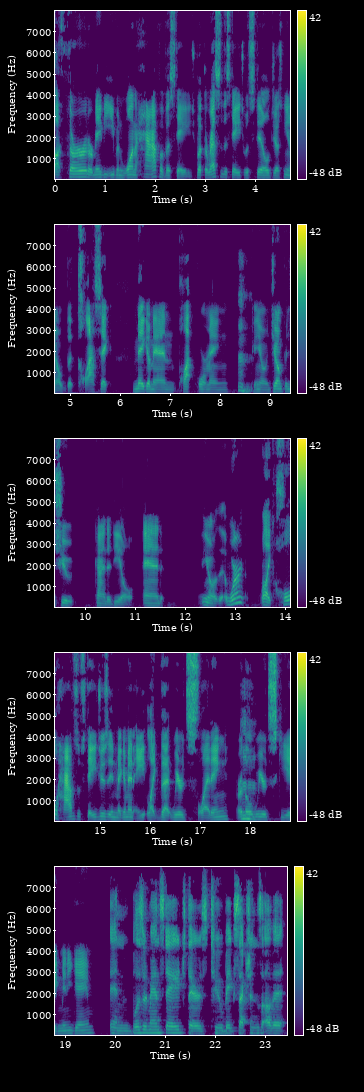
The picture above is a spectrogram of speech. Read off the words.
a third or maybe even one half of a stage, but the rest of the stage was still just you know the classic Mega Man platforming Mhm. you know, jump and shoot kind of deal. And, you know, weren't like whole halves of stages in Mega Man 8 like that weird sledding or the Mhm. weird skiing mini game? In Blizzard Man stage, there's two big sections of it,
